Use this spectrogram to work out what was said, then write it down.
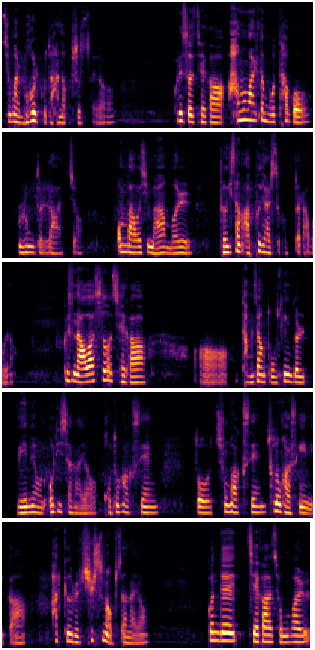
정말 먹을 것도 하나 없었어요. 그래서 제가 아무 말도 못하고 울릉도를 나왔죠. 엄마 아버지 마음을 더 이상 아프게 할 수가 없더라고요. 그래서 나와서 제가 어, 당장 동생들 네 명은 어리잖아요. 고등학생 또 중학생, 초등학생이니까 학교를 칠 수는 없잖아요. 근데 제가 정말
